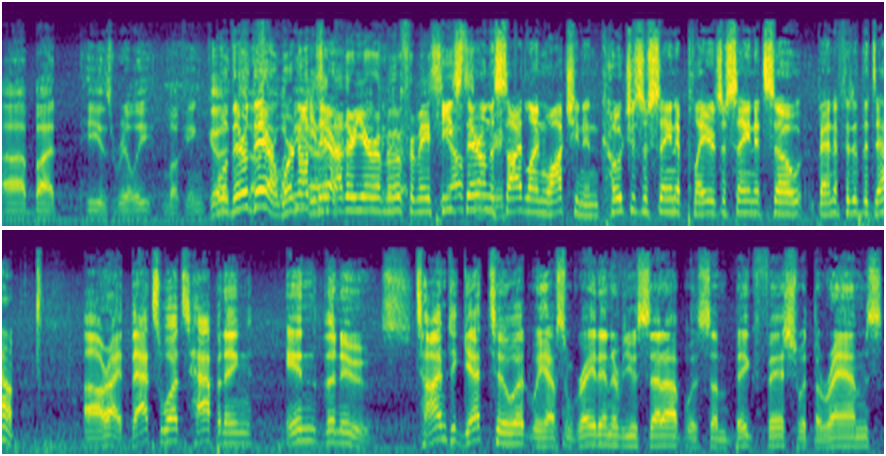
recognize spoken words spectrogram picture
uh, but he is really looking good. Well, they're So there. We're not a- He's there. another year He's removed from ACL. He's there on the sideline watching, and coaches are saying it, players are saying it, so benefit of the doubt. All right, that's what's happening in the news. Time to get to it. We have some great interviews set up with some big fish with the Rams.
